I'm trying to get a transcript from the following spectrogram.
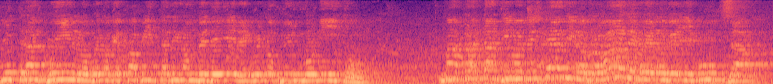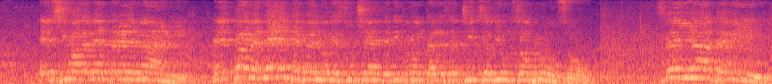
più tranquillo quello che fa finta di non vedere quello più imbonito ma tra tanti magistrati lo trovate quello che gli puzza? E ci vuole mettere le mani. E poi vedete quello che succede di fronte all'esercizio di un sopruso. Svegliatevi,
